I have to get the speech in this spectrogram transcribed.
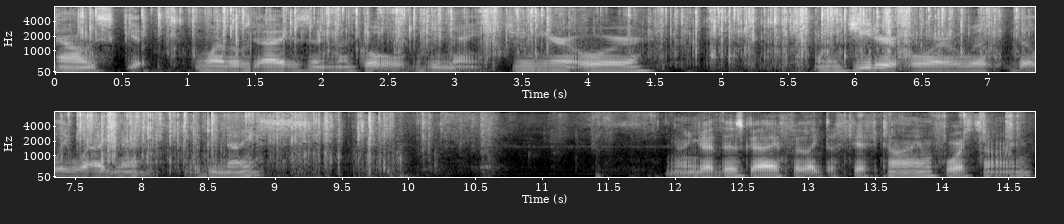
Now let's get one of those guys in the gold would be nice. Junior or, I mean, Jeter or Will, Billy Wagner would be nice. I got this guy for like the fifth time, fourth time.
